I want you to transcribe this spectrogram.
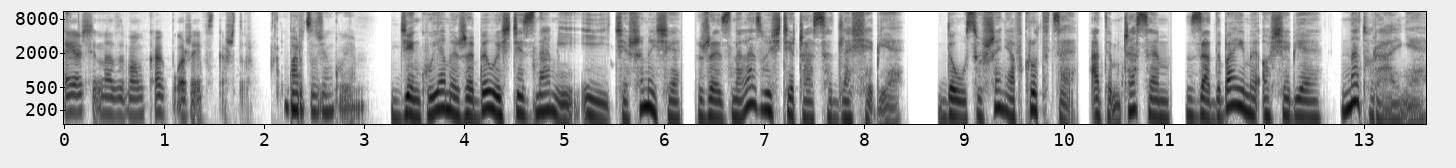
a ja się nazywam Kach Błażejewska-Sztur. Bardzo dziękujemy. Dziękujemy, że byłyście z nami i cieszymy się, że znalazłyście czas dla siebie. Do usłyszenia wkrótce, a tymczasem zadbajmy o siebie naturalnie.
